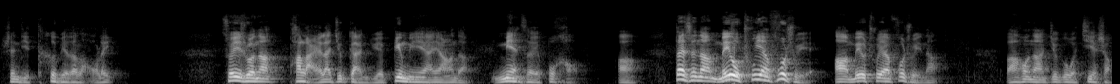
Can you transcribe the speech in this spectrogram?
身体特别的劳累。所以说呢，他来了就感觉病病殃殃的，面色也不好啊。但是呢，没有出现腹水啊，没有出现腹水呢。然后呢，就给我介绍，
